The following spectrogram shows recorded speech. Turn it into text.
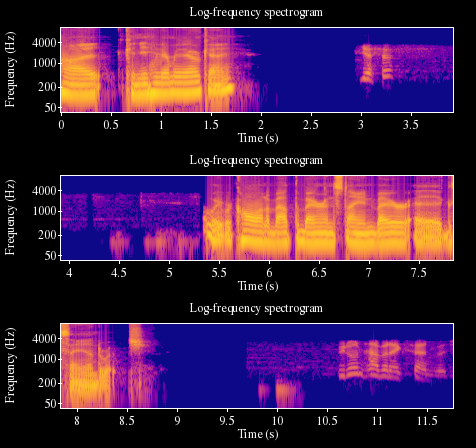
Hi, can you hear me okay? Yes, sir? We were calling about the Berenstain Bear egg sandwich. We don't have an egg sandwich.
